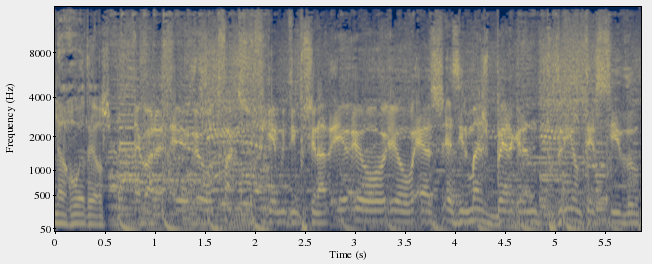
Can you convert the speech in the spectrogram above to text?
Na rua deles. Agora, eu, eu, de facto fiquei muito impressionado. Eu, eu- eu- as, as irmãs Bergran poderiam ter sido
